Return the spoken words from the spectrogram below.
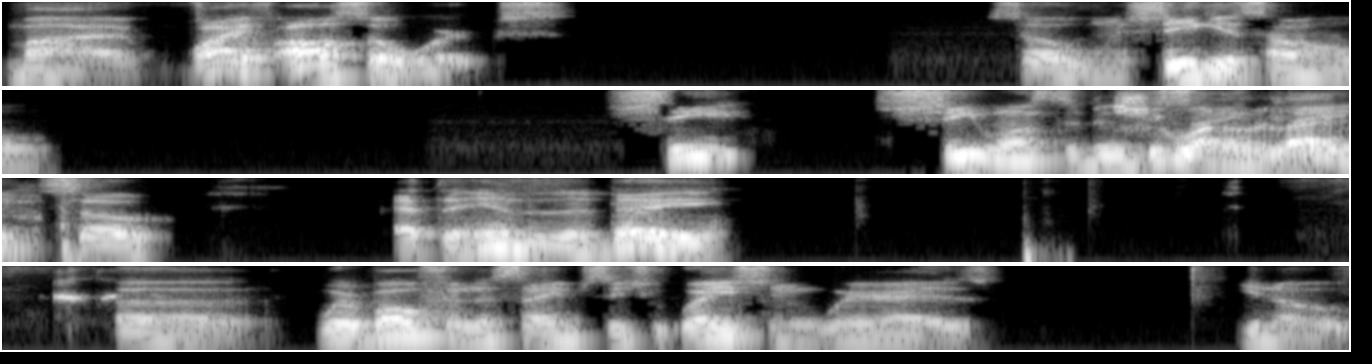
my wife also works. So when she gets home, she she wants to do She the same thing. So at the end of the day, uh, we're both in the same situation. Whereas, you know,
